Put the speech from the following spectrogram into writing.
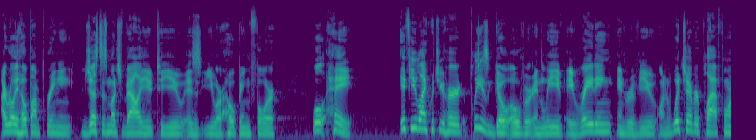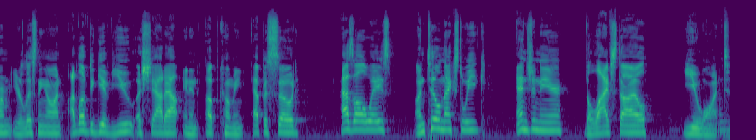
I really hope I'm bringing just as much value to you as you are hoping for. Well, hey, If you like what you heard, please go over and leave a rating and review on whichever platform you're listening on. I'd love to give you a shout out in an upcoming episode. As always, until next week, engineer the lifestyle you want.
